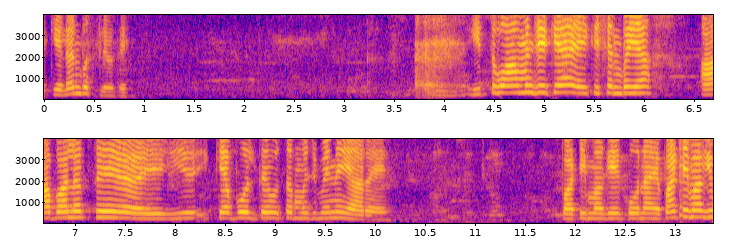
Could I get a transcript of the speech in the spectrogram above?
केलं आणि बसले होते. इतवा म्हणजे क्या है किशन भैया? आप अलग से, ये क्या बोलते हो, समझ में नहीं आ रहा है. पाठीमागे आहे? पाठीमागे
